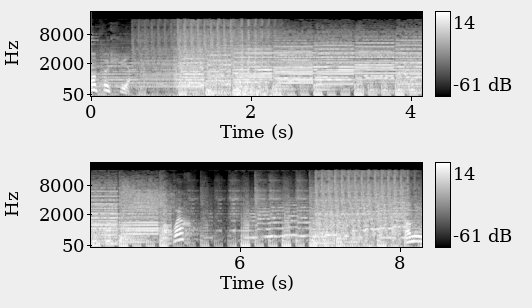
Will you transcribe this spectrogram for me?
On peut fuir. Au revoir. Non mais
